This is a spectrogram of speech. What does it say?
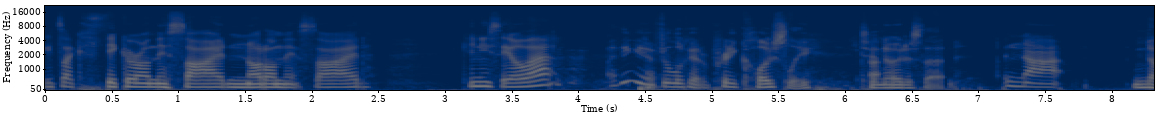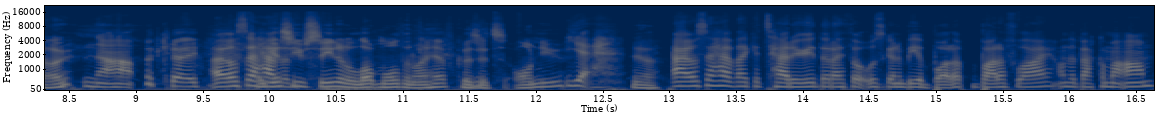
It's like thicker on this side, and not on this side. Can you see all that? I think you have to look at it pretty closely to notice that. Nah, No. nah. Okay. I also I have. guess a- you've seen it a lot more than I have because it's on you. yeah. Yeah. I also have like a tattoo that I thought was going to be a but- butterfly on the back of my arm,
